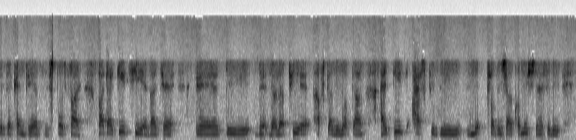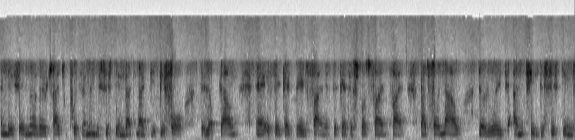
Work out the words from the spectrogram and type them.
if they can be the spot fine. But I get here that. Uh, uh, the, the, they'll appear after the lockdown. I did ask the, the provincial commissioner yesterday, and they said no, they'll try to put them in the system. That might be before the lockdown. Uh, if they get paid, fine. If they get a sports fine, fine. But for now, they'll wait until the systems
